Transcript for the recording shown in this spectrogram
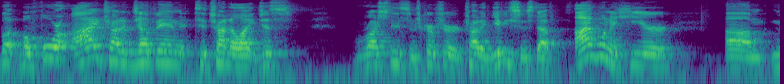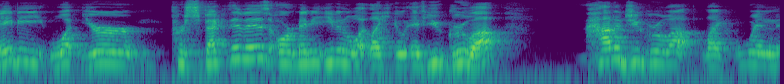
but before I try to jump in to try to like just rush through some scripture or try to give you some stuff, I want to hear um, maybe what your perspective is, or maybe even what like if you grew up. How did you grow up? Like when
